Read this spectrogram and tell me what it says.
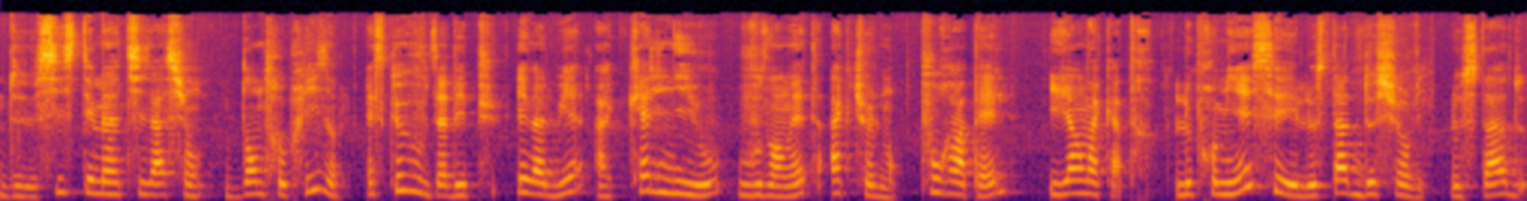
de systématisation d'entreprise, est-ce que vous avez pu évaluer à quel niveau vous en êtes actuellement? Pour rappel, il y en a quatre. Le premier, c'est le stade de survie, le stade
